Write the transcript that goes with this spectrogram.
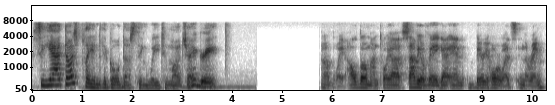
See, yeah, it does play into the Goldust thing way too much. I agree. Oh boy, Aldo Montoya, Savio Vega, and Barry Horowitz in the ring.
